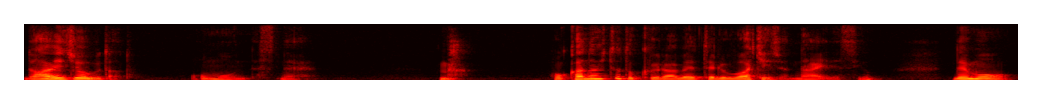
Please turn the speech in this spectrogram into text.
大丈夫だと思うんですね。まあ他の人と比べてるわけじゃないですよ。でも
